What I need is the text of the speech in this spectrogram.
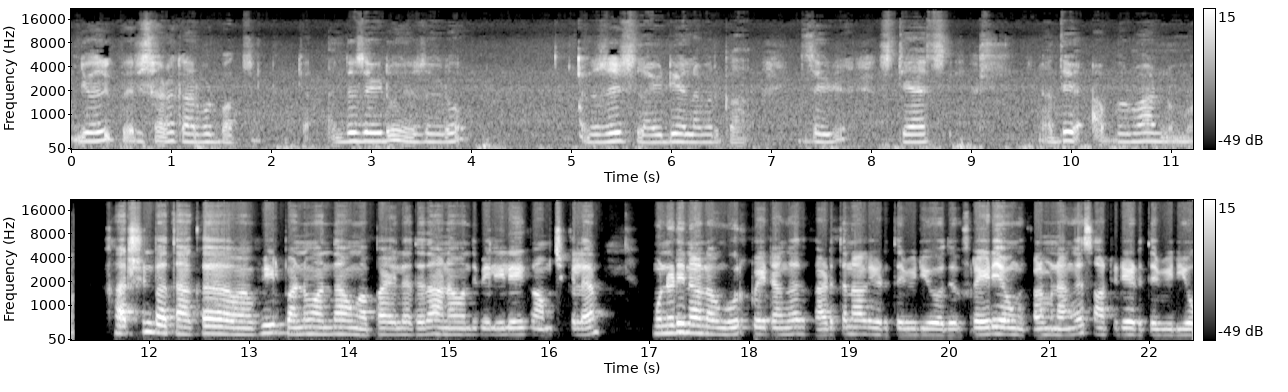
வந்து பெருசான கார்போர்ட் பாக்ஸ் இருக்கு அந்த சைடும் இந்த சைடும் அந்த சைடு ஸ்லைடு எல்லாமே இருக்கா இந்த சைடு ஸ்டேர்ஸ் அது அப்புறமா நம்ம ஹர்ஷன் பார்த்தாக்கா ஃபீல் பண்ணுவான் தான் அவங்க அப்பா இல்லாதது. ஆனா வந்து வெளியிலேயே காமிச்சுக்கல. முன்னாடி நாள் அவங்க ஊருக்கு போயிட்டாங்க. அதுக்கு அடுத்த நாள் எடுத்த வீடியோ அது. ஃப்ரைடே அவங்க கிளம்புனாங்க. சாட்டர்டே எடுத்த வீடியோ.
